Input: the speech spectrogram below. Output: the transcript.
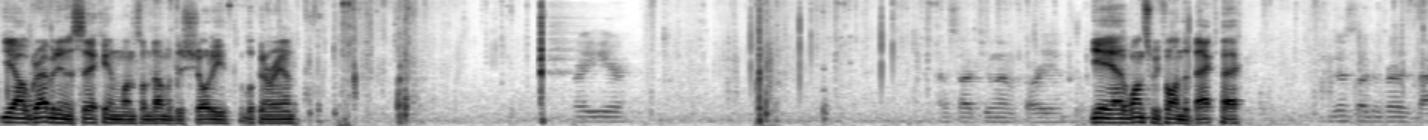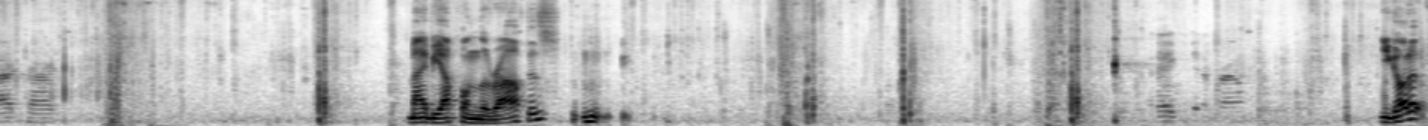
Yeah, I'll grab it in a second once I'm done with this shoddy looking around. Right here. SR2M for you. Yeah, once we find the backpack. I'm just looking for his backpack. Maybe up on the rafters. Hey, get it, bro. you got it?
